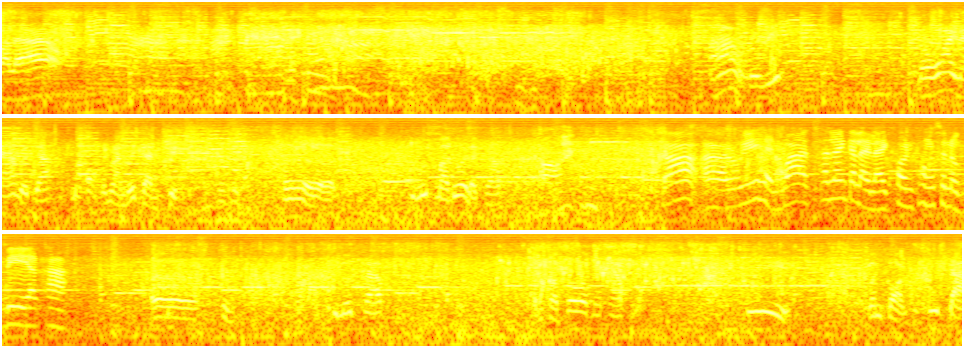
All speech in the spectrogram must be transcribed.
มาแล้วอ้าวโดวิดมาว่ายน้ำเหรอจ๊ะ มาออกกำลังด้วยกันสิเออคุณนุชมาด้วยเหรอครับ อ๋อ เล่นกันหลาย ๆ คนคงสนุกดีอะค่ะ เออคุณนุชครับผมขอโทษนะครับ ที่วันก่อนผมพูดจา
